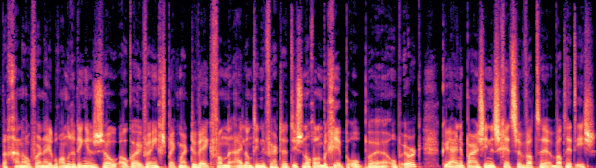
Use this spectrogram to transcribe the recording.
We gaan over een heleboel andere dingen zo ook even in gesprek. Maar de week van Eiland in de Verte. Het is nogal een begrip op, op Urk. Kun jij in een paar zinnen schetsen wat, wat het is?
